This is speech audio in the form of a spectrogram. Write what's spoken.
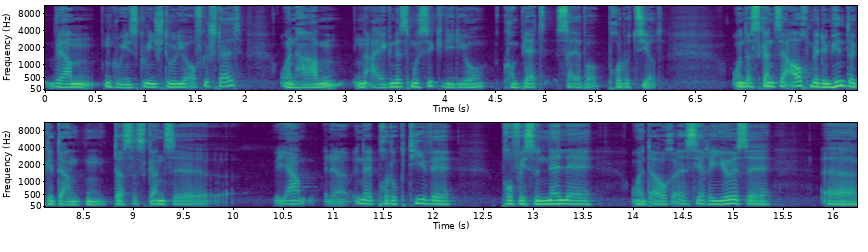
Wir haben ein Greenscreen-Studio aufgestellt und haben ein eigenes Musikvideo komplett selber produziert. Und das Ganze auch mit dem Hintergedanken, dass das Ganze ja eine, produktive, professionelle und auch äh, seriöse äh,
